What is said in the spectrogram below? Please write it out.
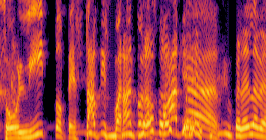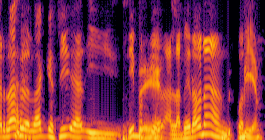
Solito, te estás disparando No, las pero es que- patas. pero es la verdad, ¿verdad? Que sí. Y sí, porque Sí. a la mera hora. pues, Bien,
